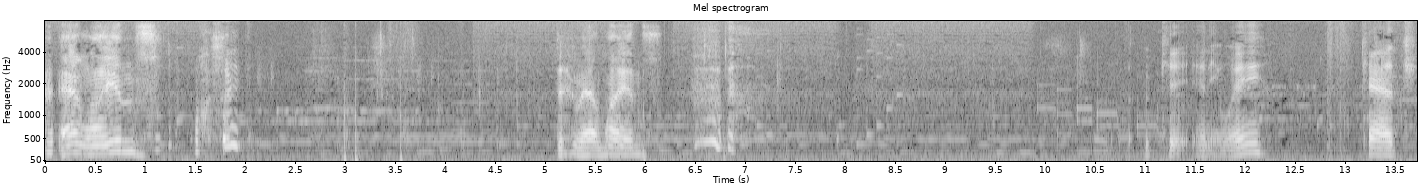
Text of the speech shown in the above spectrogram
And lions! What? Damn it, lions! Okay, anyway. Catch.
